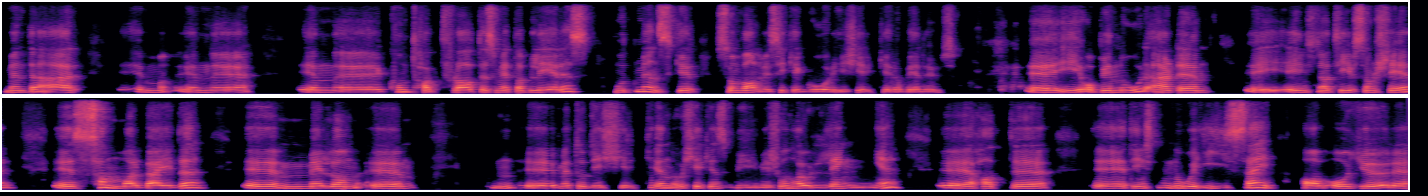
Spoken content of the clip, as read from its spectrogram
men det er en, en en eh, kontaktflate som etableres mot mennesker som vanligvis ikke går i kirker og bedehus. Eh, oppe i nord er det eh, initiativ som skjer. Samarbeidet mellom Metodistkirken og Kirkens Bymisjon har jo lenge hatt et, noe i seg av å gjøre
